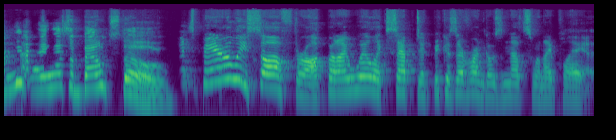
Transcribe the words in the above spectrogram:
it has a bounce though. it's barely soft rock, but I will accept it because everyone goes nuts when I play it.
